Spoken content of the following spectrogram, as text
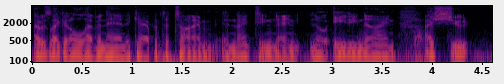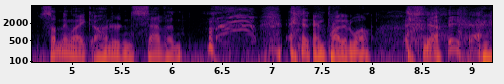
I was like an 11 handicap at the time in 1990, no, 89. I shoot something like 107. and putted well. yeah,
